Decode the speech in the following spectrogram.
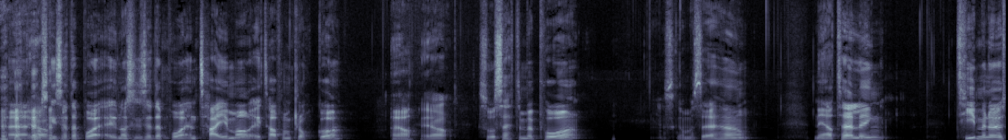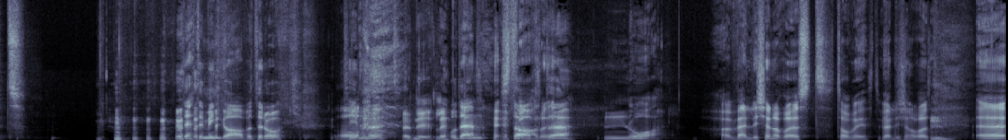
Eh, nå, skal jeg sette på, nå skal jeg sette på en timer. Jeg tar fram klokka. Ja. ja. Så setter vi på Skal vi se her Nedtelling. Ti minutter. Dette er min gave til dere. Ti minutter. Er nydelig. Og den starter nå. Veldig sjenerøst, Tommy. Veldig sjenerøst. Eh,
